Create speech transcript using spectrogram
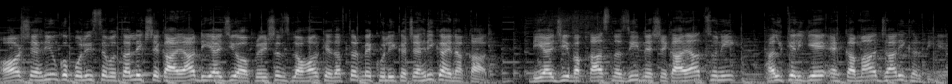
और शहरियों को पुलिस से मुतलिक शिकायत डीआईजी ऑपरेशंस लाहौर के दफ्तर में खुली कचहरी का इनका। डीआईजी वक्कास नजीर ने शिकायत सुनी, हल के लिए अहकाम जारी कर दिए।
